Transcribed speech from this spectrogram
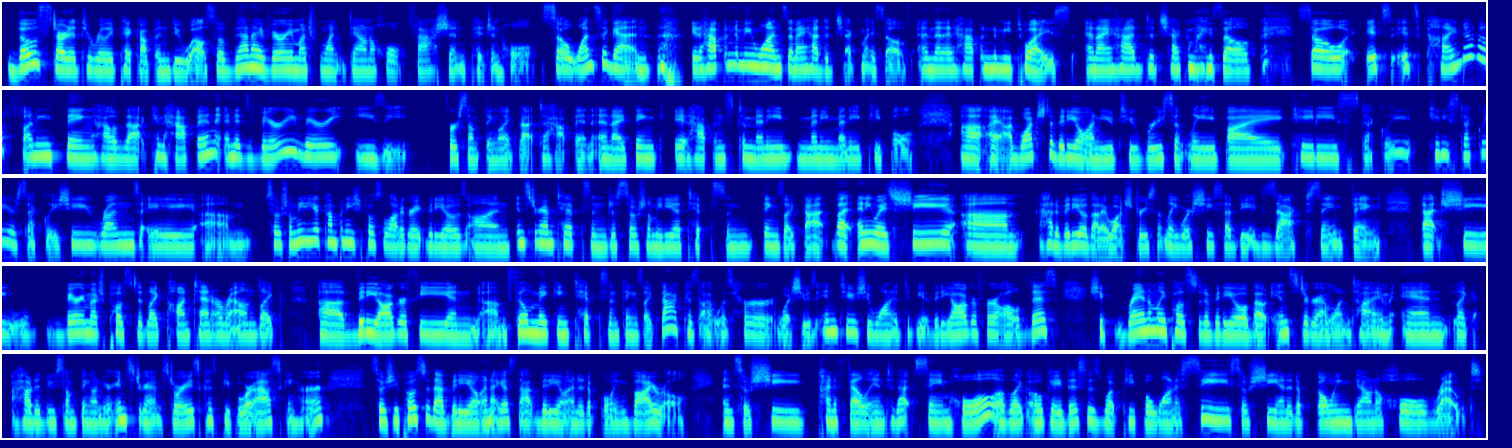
those started to really pick up and do well. So then I very much went down a whole fashion pigeonhole. So once again, it happened to me once and I had to check myself. And then it happened to me twice and I had to check myself. So it's it's kind of a funny thing how that can happen and it's very very easy for something like that to happen. And I think it happens to many, many, many people. Uh, I, I, watched a video on YouTube recently by Katie Steckly, Katie Steckly or Steckly. She runs a um, social media company. She posts a lot of great videos on Instagram tips and just social media tips and things like that. But, anyways, she um, had a video that I watched recently where she said the exact same thing that she very much posted like content around like uh, videography and um, filmmaking tips and things like that because that was her what she was into. She wanted to be a videographer, all of this. She randomly posted a video about Instagram one time and like how to do something on your Instagram stories because people were asking her. So she posted that video, and I guess that video ended up going viral. And so she kind of fell into that same hole of like, okay, this is what people want to see. So she ended up going down a whole route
